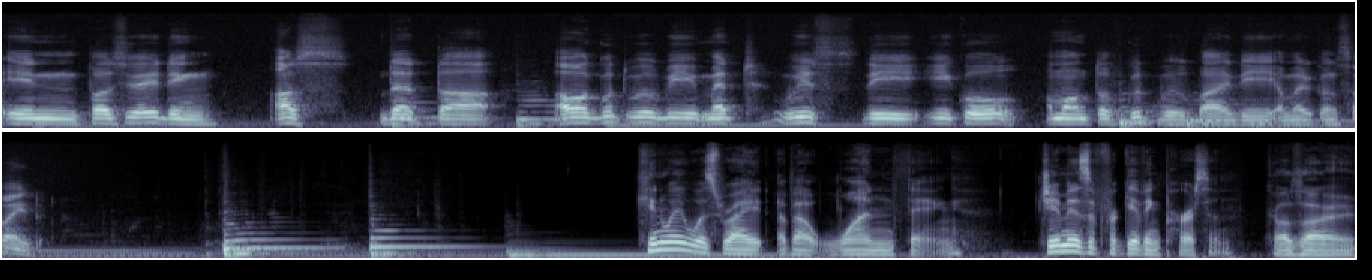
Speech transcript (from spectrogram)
in persuading us that uh, our good will be met with the equal amount of goodwill by the American side. Kinue was right about one thing. Jim is a forgiving person. Because I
